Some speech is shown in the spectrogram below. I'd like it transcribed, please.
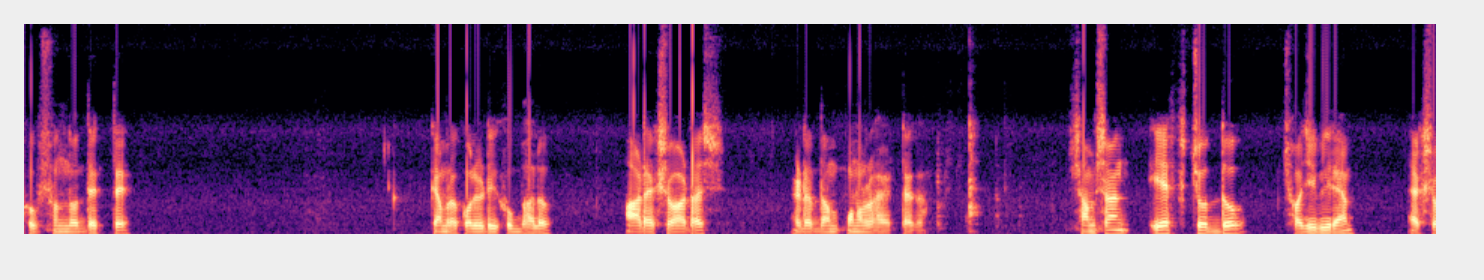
খুব সুন্দর দেখতে ক্যামেরা কোয়ালিটি খুব ভালো আট একশো আঠাশ এটার দাম পনেরো হাজার টাকা। স্যামসাং এফ চোদ্দ ছ জিবি র্যাম একশো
